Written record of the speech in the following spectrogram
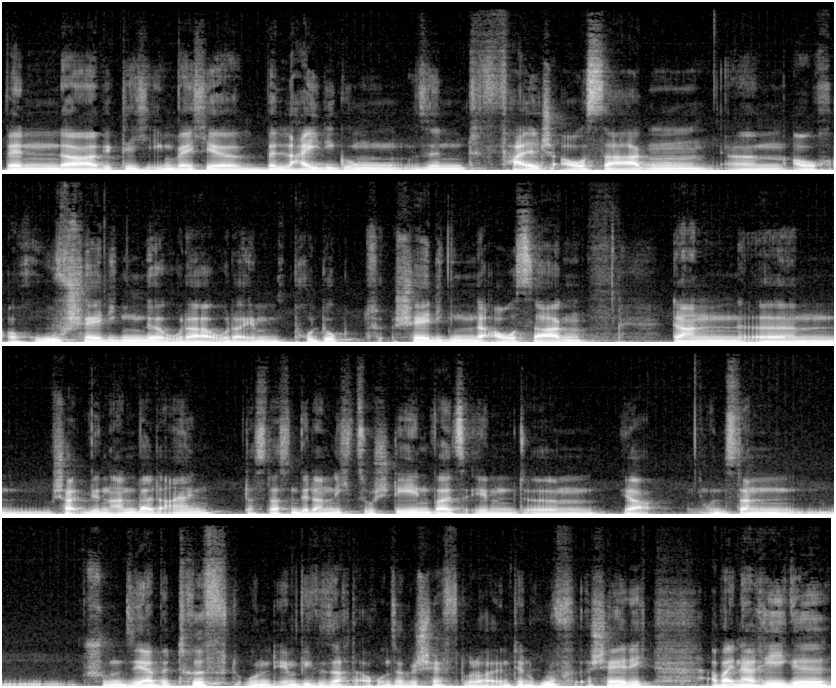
wenn da wirklich irgendwelche Beleidigungen sind, Falschaussagen, ähm, auch, auch rufschädigende oder, oder eben produktschädigende Aussagen, dann ähm, schalten wir einen Anwalt ein. Das lassen wir dann nicht so stehen, weil es eben ähm, ja, uns dann schon sehr betrifft und eben, wie gesagt, auch unser Geschäft oder den Ruf schädigt. Aber in der Regel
